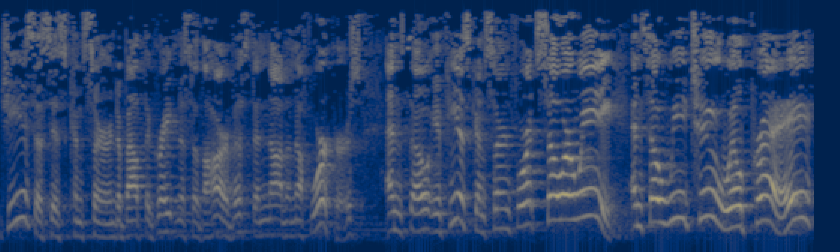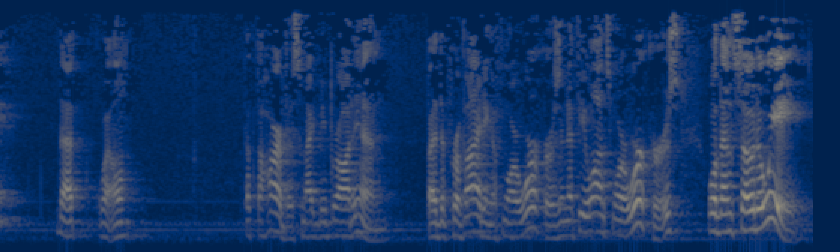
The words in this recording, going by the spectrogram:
Jesus is concerned about the greatness of the harvest and not enough workers. And so if he is concerned for it, so are we. And so we too will pray that, well, that the harvest might be brought in by the providing of more workers. And if he wants more workers, well, then so do we.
